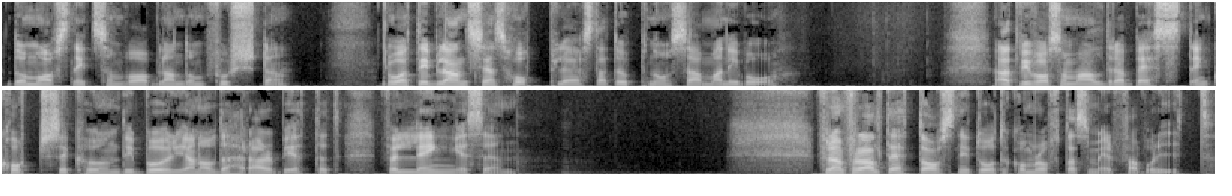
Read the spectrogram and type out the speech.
De avsnitt som var bland de första. Och att det ibland känns hopplöst att uppnå samma nivå. Att vi var som allra bäst en kort sekund i början av det här arbetet för länge sedan. Framförallt ett avsnitt återkommer ofta som er favorit.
